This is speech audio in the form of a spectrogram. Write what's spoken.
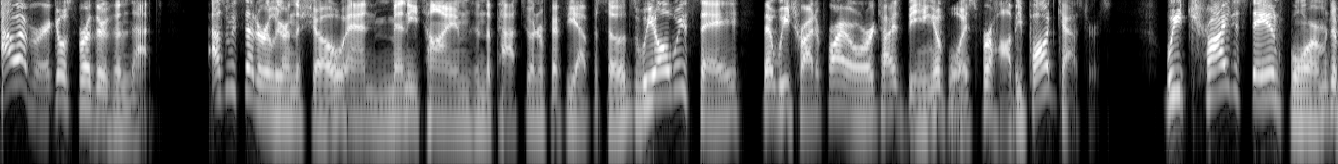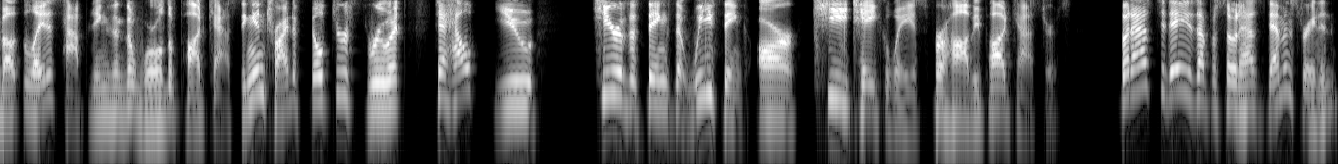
However, it goes further than that. As we said earlier in the show, and many times in the past 250 episodes, we always say that we try to prioritize being a voice for hobby podcasters. We try to stay informed about the latest happenings in the world of podcasting and try to filter through it to help you hear the things that we think are key takeaways for hobby podcasters. But as today's episode has demonstrated,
